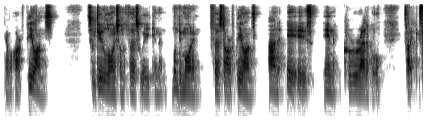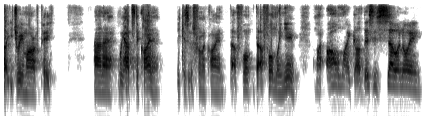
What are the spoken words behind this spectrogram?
you know, RFP lands. So we do the launch on the first week and then Monday morning, first RFP lands and it is incredible. It's like, it's like your dream RFP. And uh, we had to decline it because it was from a client that I, for, that I formerly knew. I'm like, oh my god, this is so annoying.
